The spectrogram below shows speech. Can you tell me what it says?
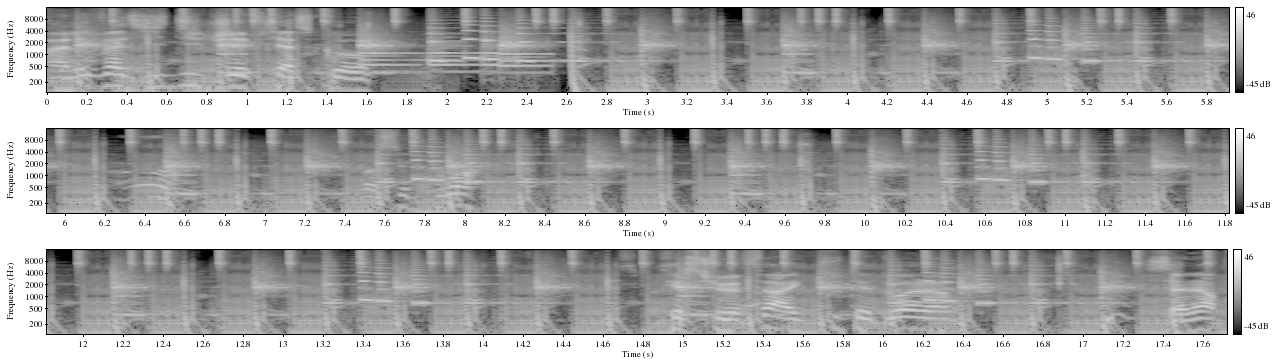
Allez, vas-y, DJ Fiasco. Tu veux faire avec tous tes doigts là Ça a l'air de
